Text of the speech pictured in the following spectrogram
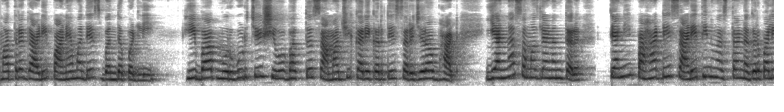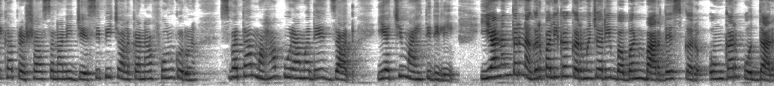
मात्र गाडी पाण्यामध्येच बंद पडली. ही बाब मुरगुडचे शिवभक्त सामाजिक कार्यकर्ते सर्जेराव भाट यांना समजल्यानंतर त्यांनी पहाटे साडेतीन वाजता नगरपालिका प्रशासनाने जे सी पी चालकांना फोन करून स्वतः महापुरामध्ये जात याची माहिती दिली. यानंतर नगरपालिका कर्मचारी बबन बारदेसकर ओंकार पोद्दार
